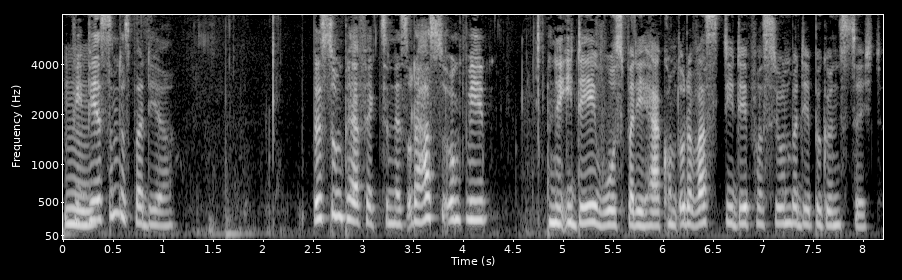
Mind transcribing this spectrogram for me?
Wie, wie ist denn das bei dir? Bist du ein Perfektionist oder hast du irgendwie eine Idee, wo es bei dir herkommt oder was die Depression bei dir begünstigt?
